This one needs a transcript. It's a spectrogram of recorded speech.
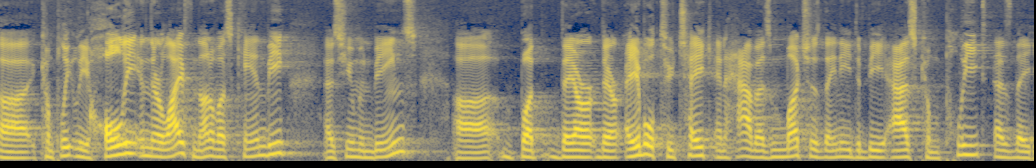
uh, completely holy in their life. None of us can be as human beings. Uh, but they are they're able to take and have as much as they need to be as complete as they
